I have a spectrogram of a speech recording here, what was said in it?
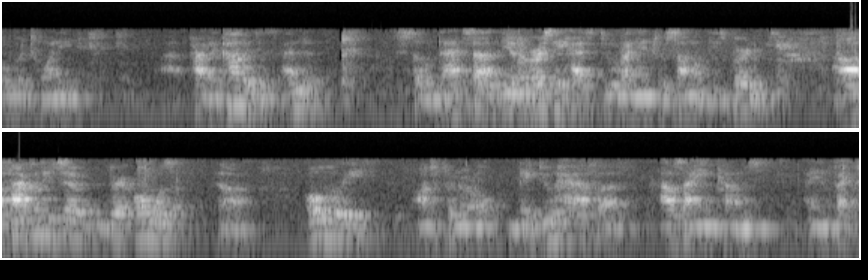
over 20 uh, private colleges under. So that's, uh, the university has to run into some of these burdens. Uh, faculties are very, almost uh, overly entrepreneurial. They do have uh, outside incomes. And in fact,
